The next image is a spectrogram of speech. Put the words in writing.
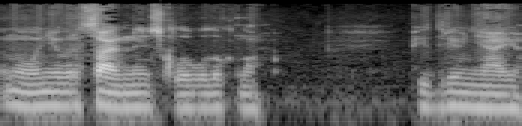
ну, універсальне скловолокно. Підрівняю.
